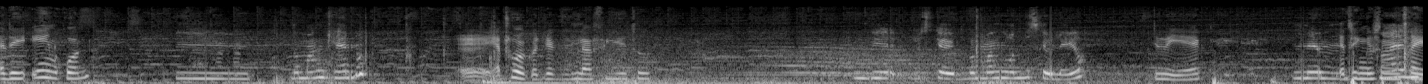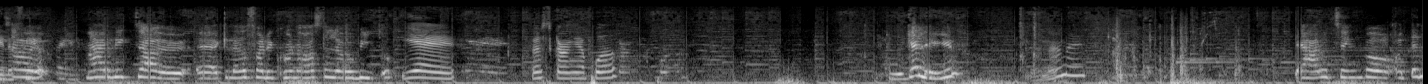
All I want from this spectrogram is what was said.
Er det en runde? Mm, hvor mange kan du? Øh, jeg tror godt, jeg kan klare fire i tid. Vi, vi skal, hvor mange runder skal vi lave? Det ved jeg ikke. Men, Jeg tænker sådan mig og tre eller Victor, fire. Mig og Victor øh, er glad for, at det kun os, der laver video. Yeah. Første gang, jeg prøvet. Du er ikke alene. Nej, nej, nej. Det har du tænkt på. Og den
